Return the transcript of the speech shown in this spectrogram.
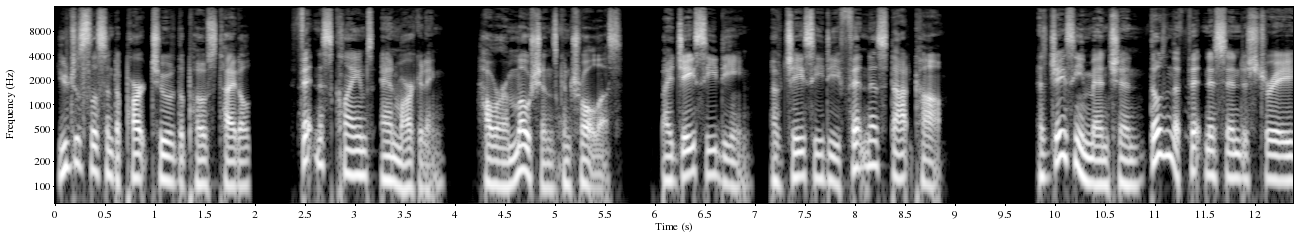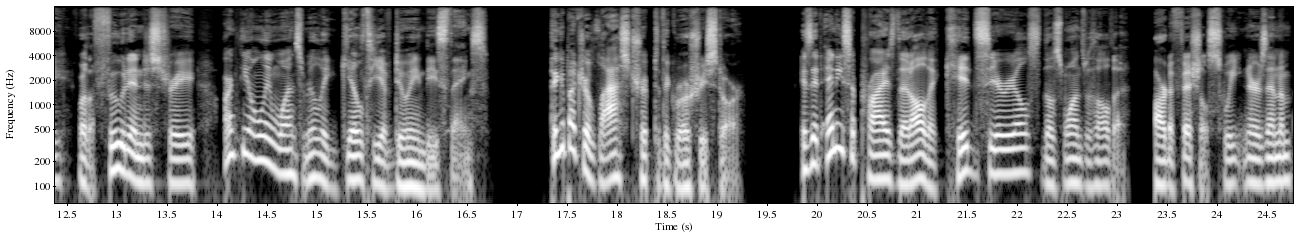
You just listened to part two of the post titled Fitness Claims and Marketing How Our Emotions Control Us by JC Deen of jcdfitness.com. As JC mentioned, those in the fitness industry or the food industry aren't the only ones really guilty of doing these things. Think about your last trip to the grocery store. Is it any surprise that all the kids' cereals, those ones with all the artificial sweeteners in them,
